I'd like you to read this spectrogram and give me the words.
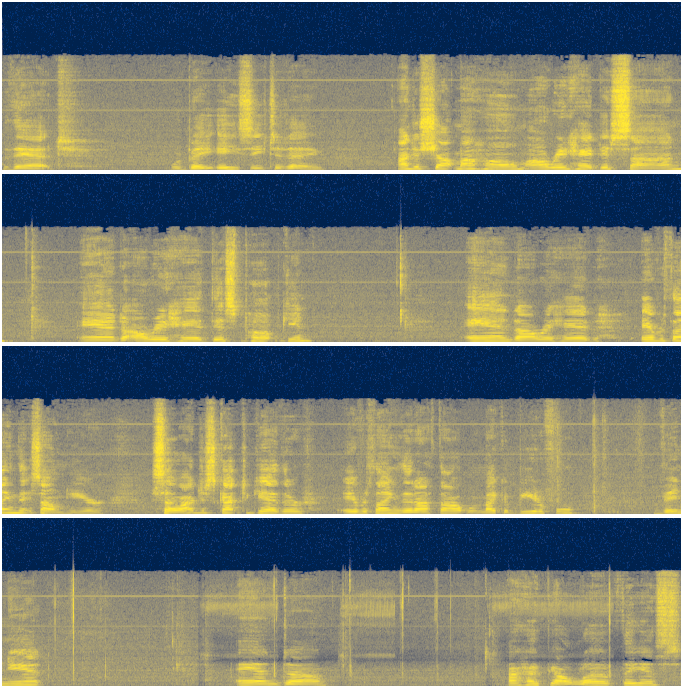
that would be easy to do. I just shot my home. I already had this sign and I already had this pumpkin and I already had everything that's on here. So I just got together everything that I thought would make a beautiful vignette and uh, I hope y'all love this.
